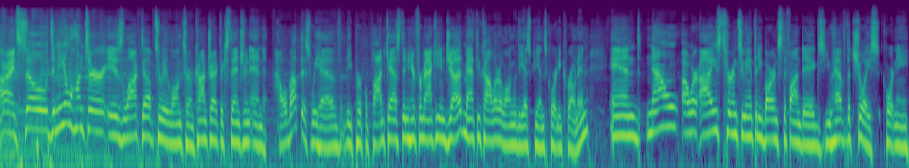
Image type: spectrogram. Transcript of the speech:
All right, so Danielle Hunter is locked up to a long term contract extension. And how about this? We have the Purple Podcast in here for Mackey and Judd, Matthew Coller, along with ESPN's Courtney Cronin. And now our eyes turn to Anthony Barr and Stefon Diggs. You have the choice, Courtney.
